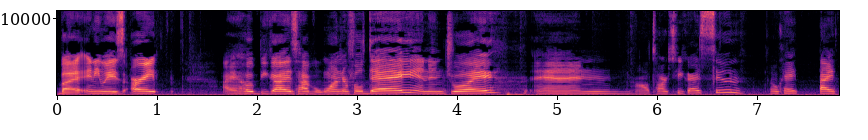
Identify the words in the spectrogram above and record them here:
But, anyways, all right. I hope you guys have a wonderful day and enjoy. And I'll talk to you guys soon. Okay, bye.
